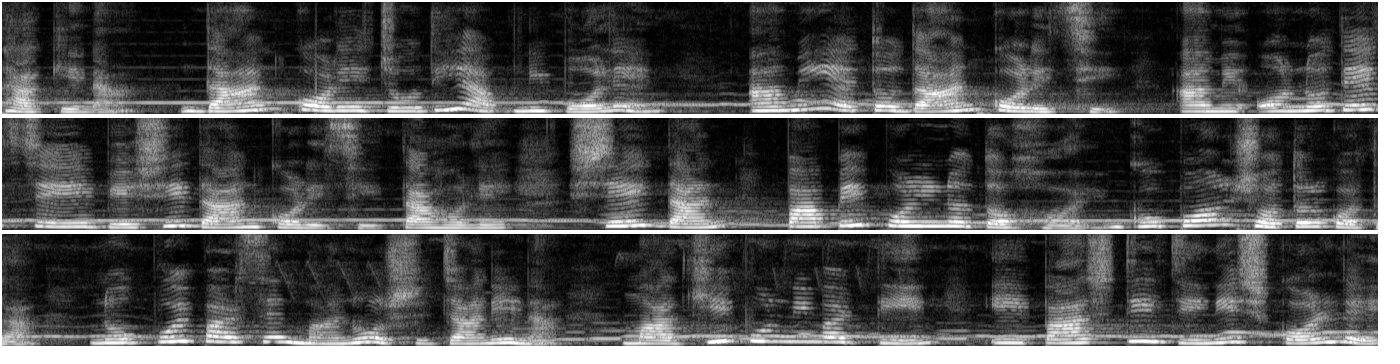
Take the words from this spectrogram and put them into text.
থাকে না। দান করে যদি আপনি বলেন, আমি এত দান করেছি, আমি অন্যদের চেয়ে বেশি দান করেছি, তাহলে সেই দান পাপে পরিণত হয়। গোপন সতর্কতা। নব্বই পার্সেন্ট মানুষ জানে না। মাঘী পূর্ণিমার দিন এই পাঁচটি জিনিস করলে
